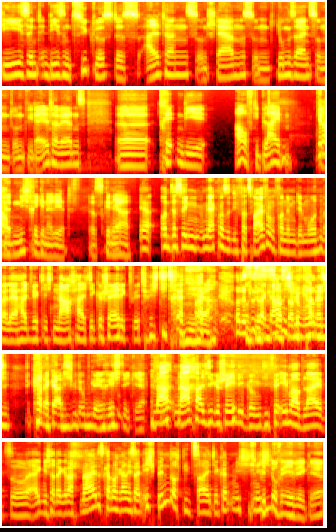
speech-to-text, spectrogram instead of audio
die sind in diesem Zyklus des Alterns und Sterbens und Jungseins und, und wieder Älterwerdens, äh, treten die auf, die bleiben. Die genau. werden nicht regeneriert. Das ist genial. Ja, ja, und deswegen merkt man so die Verzweiflung von dem Dämonen, weil er halt wirklich nachhaltig geschädigt wird durch die Treffer. Ja. Und das und ist das er gar ist nicht gewohnt. Kann er, kann er, gar nicht mit umgehen, richtig, ja. Na, nachhaltige Schädigung, die für immer bleibt. So, eigentlich hat er gedacht, nein, das kann doch gar nicht sein. Ich bin doch die Zeit, ihr könnt mich nicht. Ich bin doch ewig, ja.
